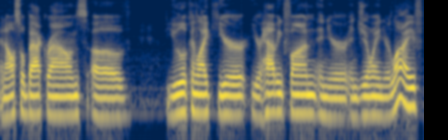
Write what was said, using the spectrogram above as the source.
and also backgrounds of you looking like you're you're having fun and you're enjoying your life.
